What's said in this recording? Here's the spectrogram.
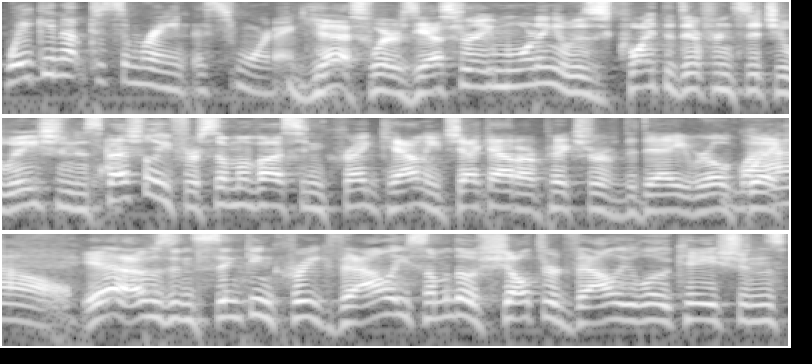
waking up to some rain this morning. Yes, whereas yesterday morning it was quite the different situation, especially for some of us in Craig County. Check out our picture of the day real quick. Wow. Yeah, I was in Sinking Creek Valley. Some of those sheltered valley locations,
